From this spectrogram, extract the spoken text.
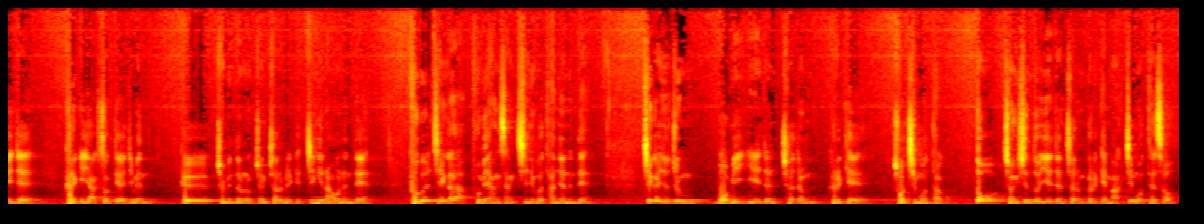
이제 그렇게 약속되어지면 그 주민등록증처럼 이렇게 증이 나오는데 그걸 제가 품에 항상 지니고 다녔는데 제가 요즘 몸이 예전처럼 그렇게 좋지 못하고 또 정신도 예전처럼 그렇게 막지 못해서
